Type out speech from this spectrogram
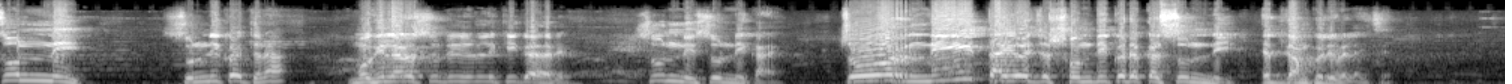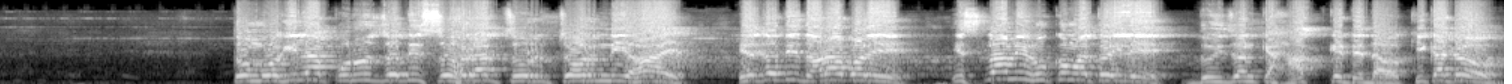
সুন্নি। সুন্নি কইতো না? মহিলারা সুন্নি কি কয় রে সুন্নি সুন্নি কায়। চোর নি, তাই ওই যে সন্ধি করে কয় সুন্নি এদগাম করে বেলাইছে। তো মহিলা, পুরুষ যদি চোর চোর চোরনি হয়, এ যদি ধরা পড়ে ইসলামী হুকুমত হইলে দুইজনকে হাত কেটে দাও। কি কাটো?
